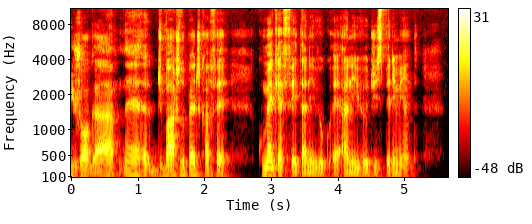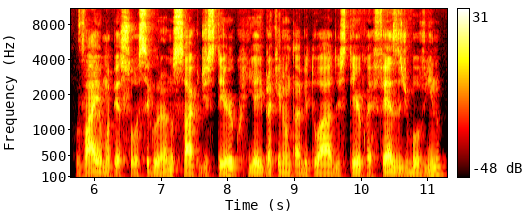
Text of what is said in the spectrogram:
e jogar é, debaixo do pé de café. Como é que é feito a nível, é, a nível de experimento? vai uma pessoa segurando o saco de esterco, e aí, para quem não está habituado, esterco é fezes de bovino,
